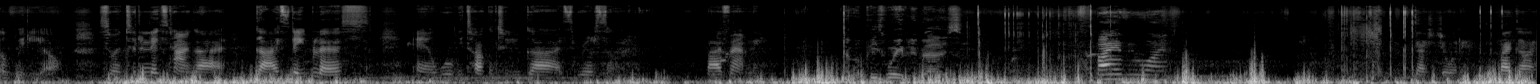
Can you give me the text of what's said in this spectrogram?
a video. So until the next time, guys, guys, stay blessed, and we'll be talking to you guys real soon. Bye, family. Have a peace wave, you guys. Bye, everyone. That's Jordan. Bye, guys.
